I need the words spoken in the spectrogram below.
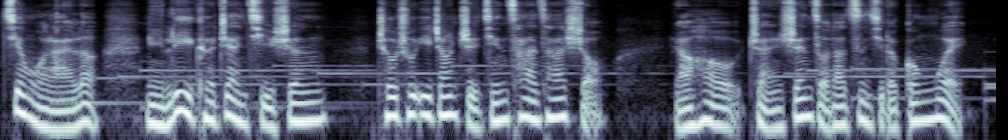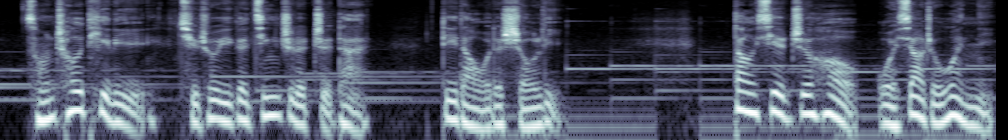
见我来了，你立刻站起身，抽出一张纸巾擦了擦手，然后转身走到自己的工位，从抽屉里取出一个精致的纸袋。递到我的手里。道谢之后，我笑着问你：“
